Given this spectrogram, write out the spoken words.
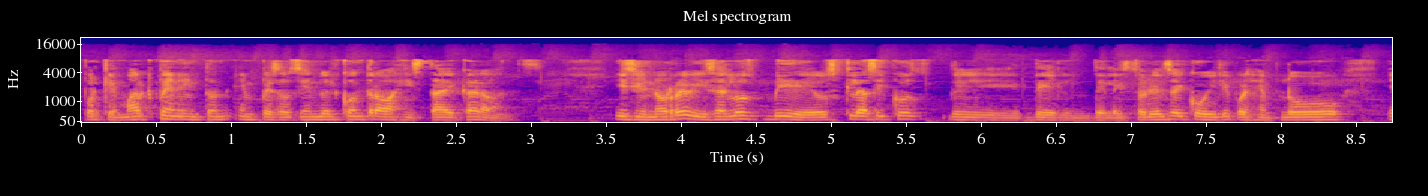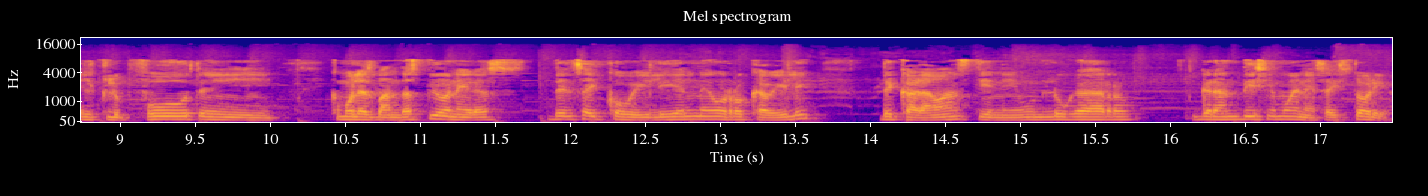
Porque Mark Pennington empezó siendo el contrabajista de Caravans. Y si uno revisa los videos clásicos de, de la historia del Psychobilly, por ejemplo, el Club Food y como las bandas pioneras del Psychobilly y el Neo Rockabilly, de Caravans tiene un lugar grandísimo en esa historia.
